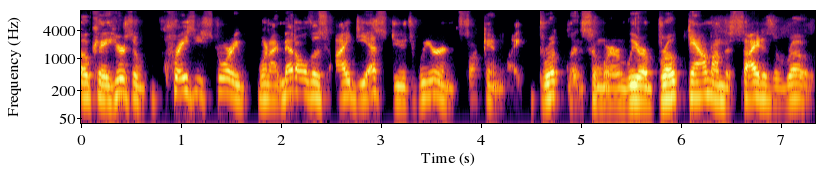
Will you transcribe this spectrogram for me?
okay, here's a crazy story. When I met all those IDS dudes, we were in fucking like Brooklyn somewhere, and we were broke down on the side of the road.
